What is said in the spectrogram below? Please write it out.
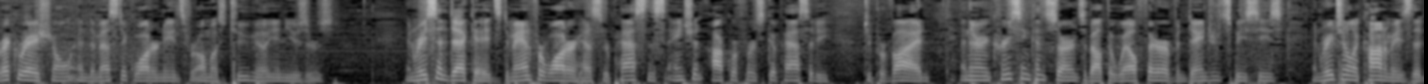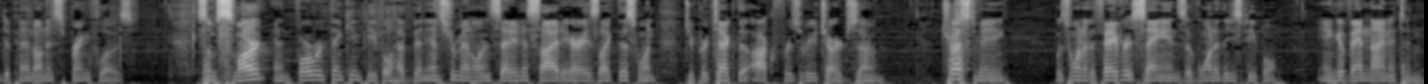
recreational, and domestic water needs for almost 2 million users. In recent decades, demand for water has surpassed this ancient aquifer's capacity to provide, and there are increasing concerns about the welfare of endangered species and regional economies that depend on its spring flows. Some smart and forward-thinking people have been instrumental in setting aside areas like this one to protect the aquifer's recharge zone. Trust me was one of the favorite sayings of one of these people, Inga van Nyneten,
